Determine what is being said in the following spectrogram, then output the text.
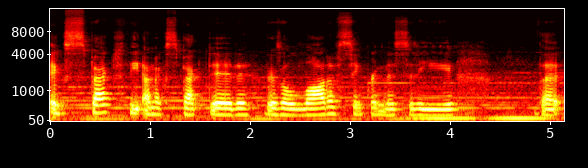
expect the unexpected. There's a lot of synchronicity that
